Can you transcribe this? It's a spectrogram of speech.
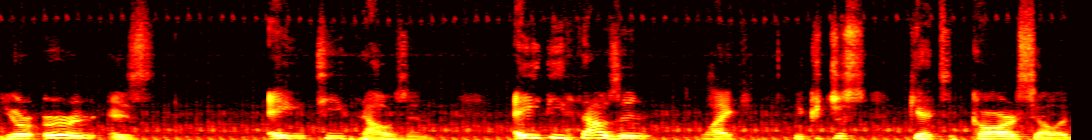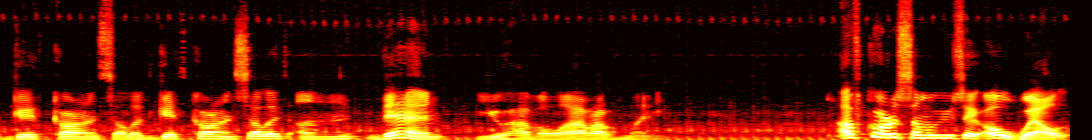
your earn is 80,000 80,000 like you could just get car sell it get car and sell it get car and sell it and then you have a lot of money. Of course some of you say oh well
